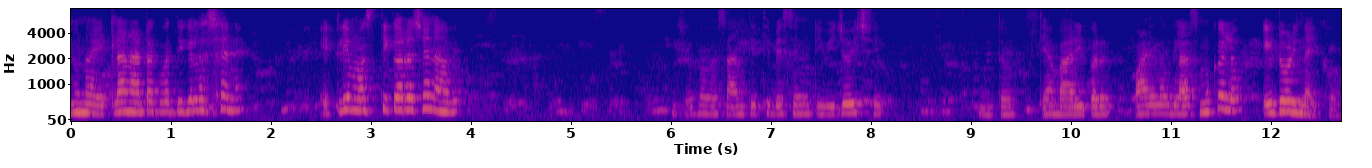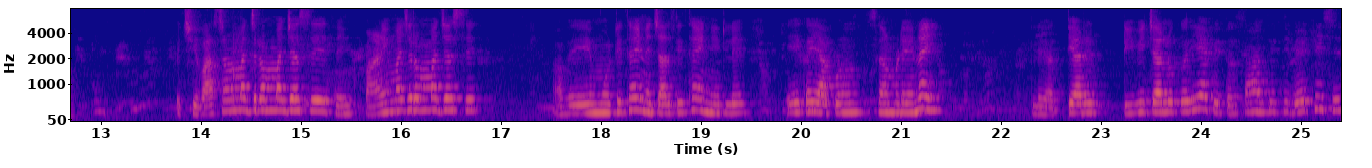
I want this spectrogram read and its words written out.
જો એટલા નાટક વધી ગયેલા છે ને, એટલી મસ્તી કરે છે ને હવે. જો હવે શાંતિથી બેસીને ટીવી જોઈ છે. તો ત્યાં બારી પર પાણીનો ગ્લાસ મૂકેલો, એ ઢોળી નાખ્યો. પછી વાસણમાં જ રમવા જશે કંઈક પાણીમાં જ રમવા જશે. હવે એ મોટી થાય ને, ચાલતી થાય ને, એટલે એ કંઈ આપણું સાંભળે નહીં. એટલે અત્યારે ટીવી ચાલુ કરી આપી તો શાંતિથી બેઠી છે.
